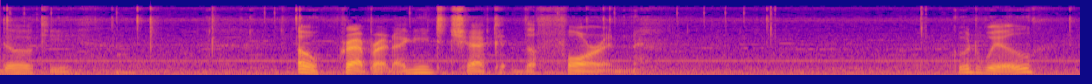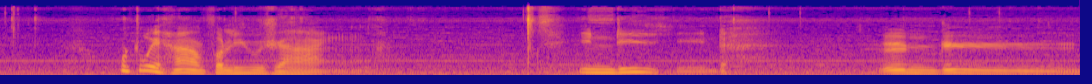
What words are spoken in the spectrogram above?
doki. Oh, crap, right. I need to check the foreign. Goodwill. What do we have for Liu Zhang? Indeed. Indeed.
